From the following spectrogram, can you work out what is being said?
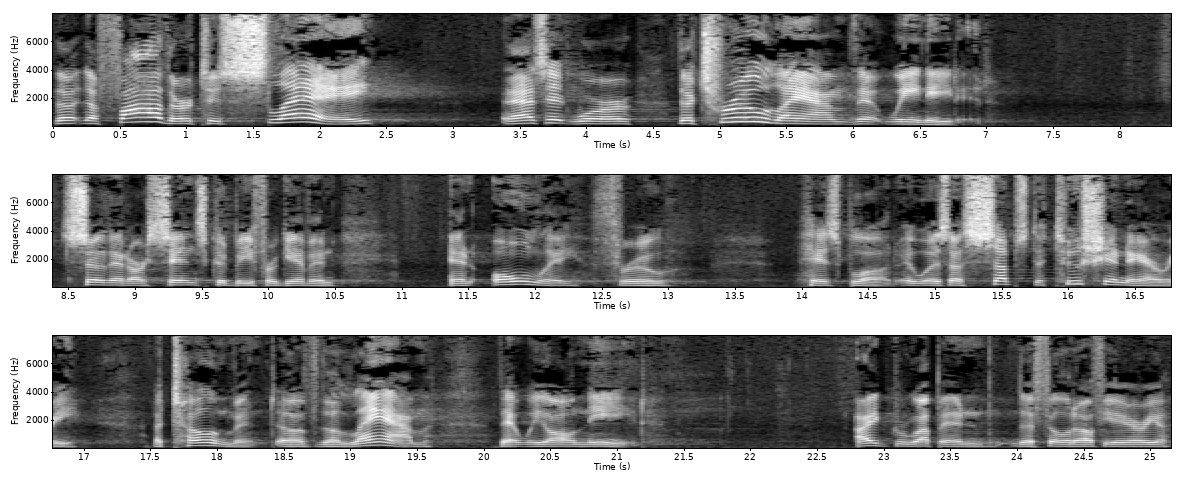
the, the Father to slay, as it were, the true lamb that we needed so that our sins could be forgiven and only through his blood. It was a substitutionary atonement of the lamb that we all need. I grew up in the Philadelphia area,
